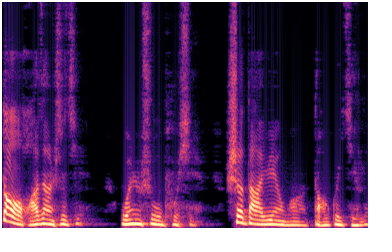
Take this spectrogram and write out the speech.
到华藏世界，文殊普贤，十大愿望导归极乐，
